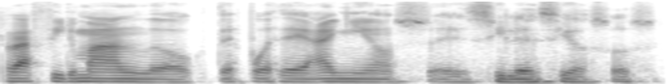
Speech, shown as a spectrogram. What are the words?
reafirmando después de años eh, silenciosos.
